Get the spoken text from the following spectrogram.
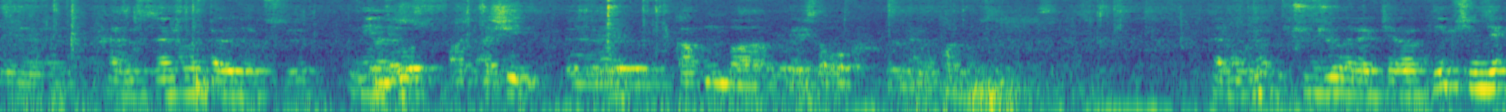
Ee, Zenon paradoksu Yani nedir? bu aşit, e, kaplumbağa, işte ok e, paradoksu. Tamam, onu üçüncü olarak cevaplayayım. Şimdi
